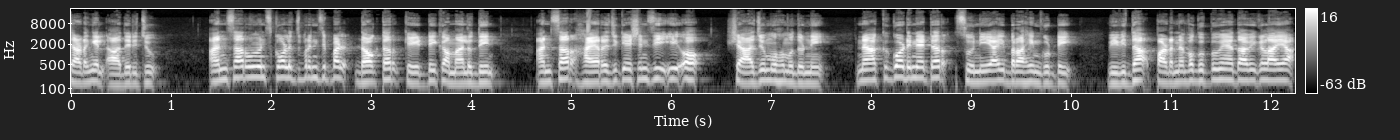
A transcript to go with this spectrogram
ചടങ്ങിൽ ആദരിച്ചു. Ansar women's college principal doctor K T Kamaluddin Ansar higher education CEO Shaju Muhammadunni NAAC coordinator Sunia Ibrahimkutty വിവിധ പഠനവകുപ്പ് മേധാവികളായ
